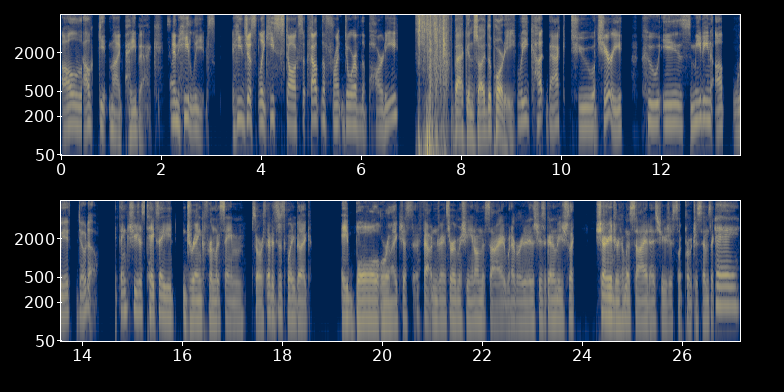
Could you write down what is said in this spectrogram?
I'll I'll get my payback. And he leaves. He just like he stalks out the front door of the party. Back inside the party, We cut back to Cherry, who is meeting up with Dodo. I think she just takes a drink from the same source. If it's just going to be like a bowl or like just a fountain drinks or a machine on the side, whatever it is, she's going to be just like sharing a drink on the side as she just approaches him. It's like, hey,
